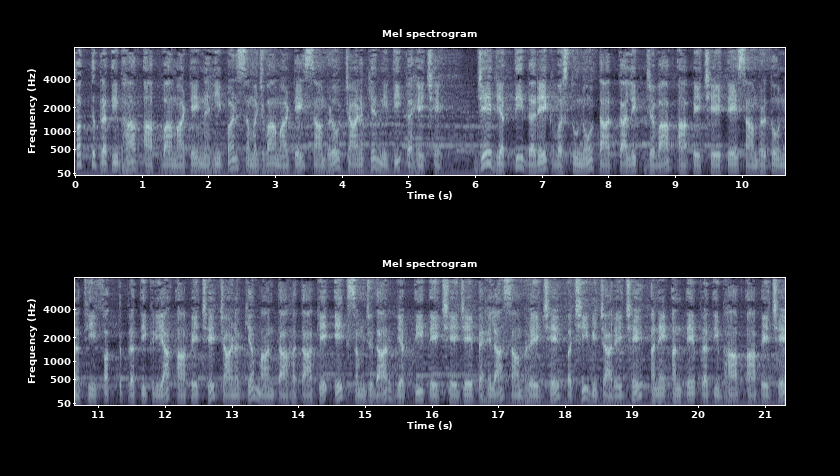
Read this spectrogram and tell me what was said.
ફક્ત પ્રતિભાવ આપવા માટે નહીં, પણ સમજવા માટે સાંભળો ચાણક્ય નીતિ કહે છે. જે વ્યક્તિ દરેક વસ્તુનો તાત્કાલિક જવાબ આપે છે તે સાંભળતો નથી, ફક્ત પ્રતિક્રિયા આપે છે, ચાણક્ય માનતા હતા કે એક સમજદાર વ્યક્તિ તે છે જે પહેલા સાંભળે છે, પછી વિચારે છે અને અંતે પ્રતિભાવ આપે છે.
